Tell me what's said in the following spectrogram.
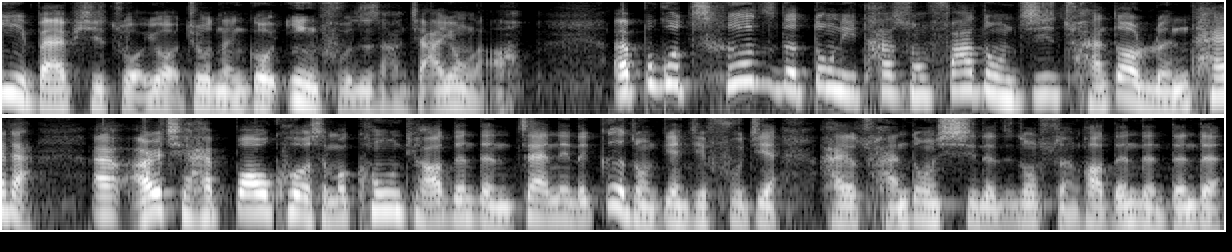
一百匹左右就能够应付日常家用了啊！哎，不过车子的动力它是从发动机传到轮胎的，哎，而且还包括什么空调等等在内的各种电器附件，还有传动系的这种损耗等等等等，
